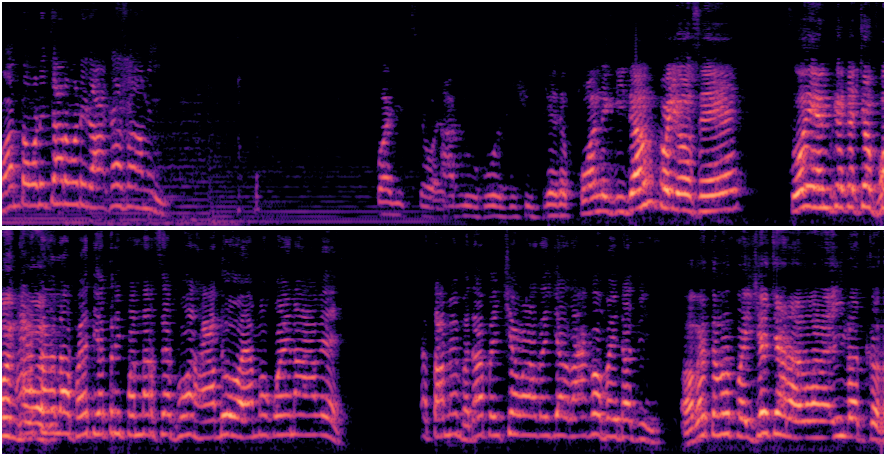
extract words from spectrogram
ફોન તો વળી ચાર વળી રાખા છે આની. આટલું બોલ દીશું. જે ફોન કીધા કર્યો છે. તો એમ કે કે ફોન જુઓ તો ભાઈ તેત્રી પંદર છે ફોન હાદો એમાં કોઈ ના આવે. તમે બધા પૈસા વાળા થઈ ગયા રાખો ભાઈ તાજી હવે તમે પૈસા ચાર હાલવાના ઈ વાત કરો.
